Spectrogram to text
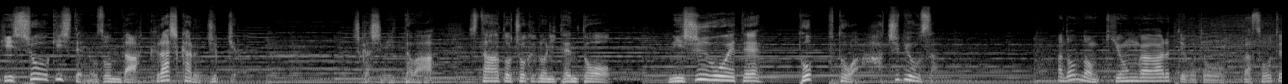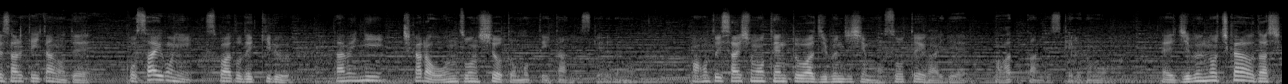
必勝を期して臨んだクラシカル10キロ。しかし新田はスタート直後に転倒。2周を終えてトップとは8秒差。まあ、どんどん気温が上がるっていうことが想定されていたのでこう最後にスパートできるために力を温存しようと思っていたんですけれども、まあ、本当に最初の転倒は自分自身も想定外ではあったんですけれども、えー自分の力を出し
